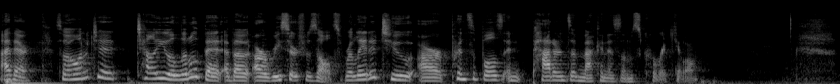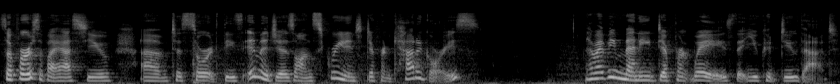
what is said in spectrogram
Hi there. So I wanted to tell you a little bit about our research results related to our principles and patterns of mechanisms curriculum. So first, if I asked you um, to sort these images on screen into different categories, there might be many different ways that you could do that.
